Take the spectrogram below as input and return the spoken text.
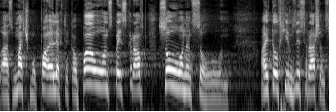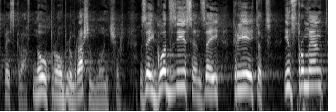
us much more electrical power on spacecraft, so on and so on. I told him this Russian spacecraft, no problem, Russian launcher. They got this and they created instrument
